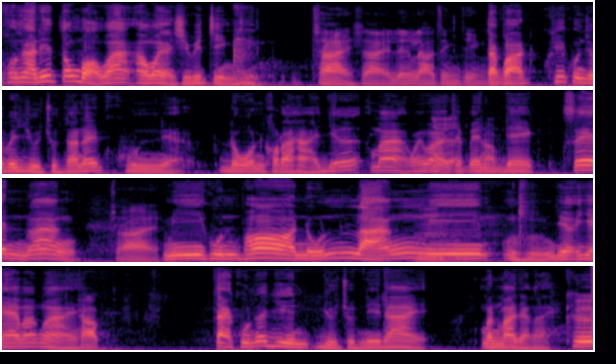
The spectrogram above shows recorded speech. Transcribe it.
โฆษณาที่ต้องบอกว่าเอามาจากชีวิตจริงจริง ใช่ใช่เรื่องราวจริงแต่กว่าที่คุณจะไปอยู่จุดนั้นให้คุณเนี่ยโดนคอรหาเยอะมากไม่ว่าเยอะจะเป็นครับ เด็กเส้นบ้างๆใช่ มีคุณพ่อหนุนหลังอืม มีอื้อหือเยอะแยะมากมาย ครับ แต่คุณก็ยืนอยู่จุดนี้ได้ มันมาจากอะไร คือ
